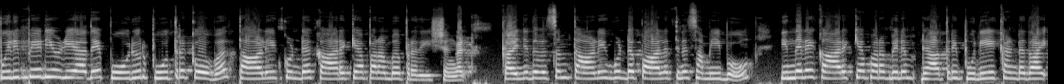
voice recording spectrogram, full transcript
പുലിപ്പേടി ഒഴിയാതെ പോരൂർ പൂത്രക്കോവ് താളിയംകുണ്ട് കാരക്കാപ്പറമ്പ് പ്രദേശങ്ങൾ. കഴിഞ്ഞ ദിവസം താളിയംകുണ്ട് പാലത്തിന് സമീപവും ഇന്നലെ കാരക്കാപ്പറമ്പിലും രാത്രി പുലിയെ കണ്ടതായി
